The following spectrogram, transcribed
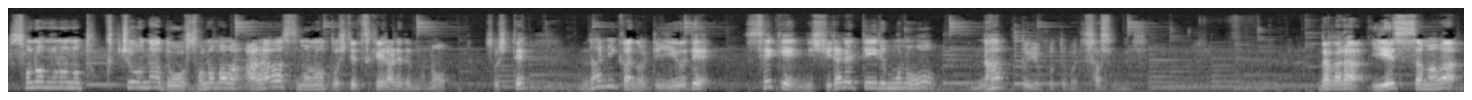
そのものの特徴などをそのまま表すものとして付けられるものそして何かの理由で世間に知られているものを「名」という言葉で指すんです。だからイエス様は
